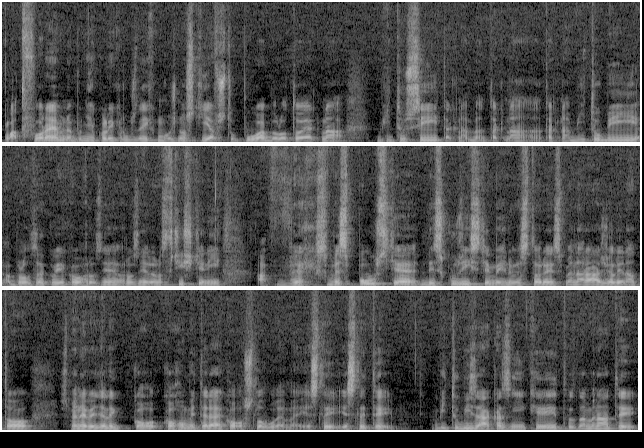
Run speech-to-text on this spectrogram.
platform nebo několik různých možností a vstupů a bylo to jak na B2C, tak na, tak na, tak na B2B a bylo to jako, hrozně, hrozně roztříštěný a ve, ve spoustě diskuzí s těmi investory jsme naráželi na to, že jsme nevěděli, koho, koho my teda jako oslovujeme. Jestli, jestli ty B2B zákazníky, to znamená ty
